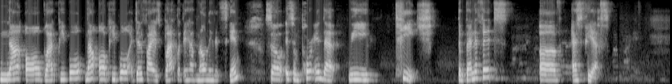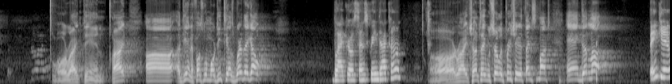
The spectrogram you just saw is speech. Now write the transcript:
not all black people not all people identify as black but they have melanated skin. So it's important that we teach the benefits of spf all right then. All right uh, again if folks want more details where do they go blackgirlsunscreen.com all right Shontay we certainly appreciate it thanks so much and good luck thank you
